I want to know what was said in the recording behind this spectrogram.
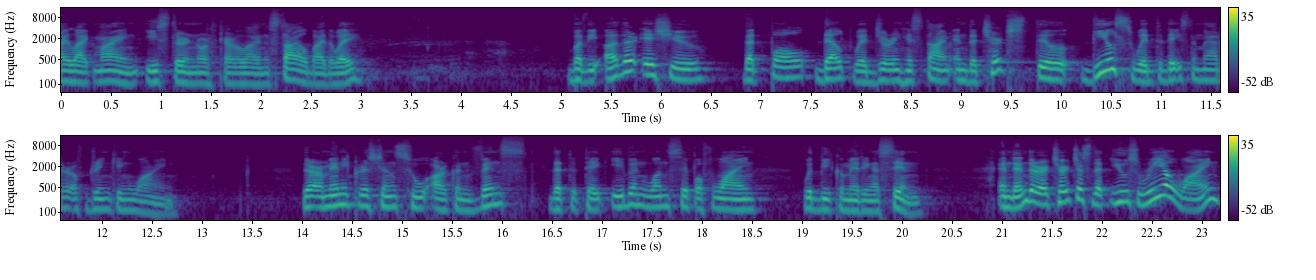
I like mine Eastern North Carolina style, by the way. But the other issue that Paul dealt with during his time, and the church still deals with today, is the matter of drinking wine. There are many Christians who are convinced that to take even one sip of wine would be committing a sin. And then there are churches that use real wine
